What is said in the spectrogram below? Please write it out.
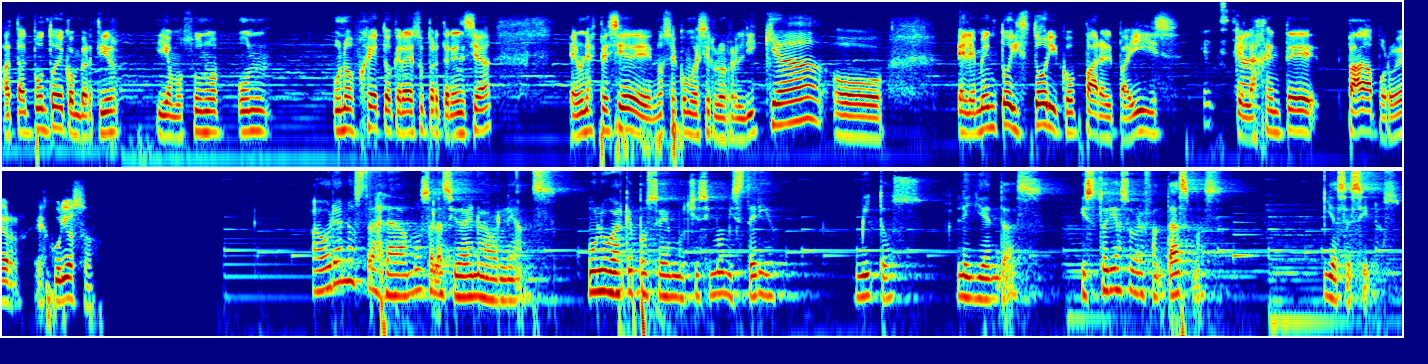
A tal punto de convertir, digamos, un, un, un objeto que era de su pertenencia en una especie de, no sé cómo decirlo, reliquia o elemento histórico para el país que la gente paga por ver. Es curioso. Ahora nos trasladamos a la ciudad de Nueva Orleans, un lugar que posee muchísimo misterio, mitos, leyendas, historias sobre fantasmas y asesinos.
